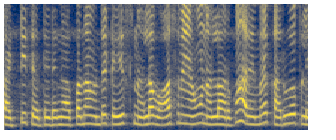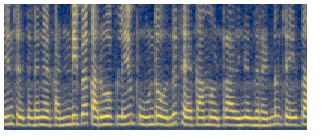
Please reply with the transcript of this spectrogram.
தட்டி சேர்த்துடுங்க. அப்போ தான் வந்து டேஸ்ட் நல்லா வாசனையாகவும் நல்லாயிருக்கும். அதே மாதிரி கருவேப்பிலையும் சேர்த்துடுங்க. கண்டிப்பாக கருவேப்பிலையும் பூண்டும் வந்து சேர்க்காம விட்றாதீங்க இந்த ரெண்டும் சேர்த்தா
